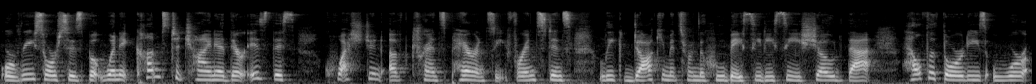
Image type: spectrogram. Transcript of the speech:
or resources. But when it comes to China, there is this question of transparency. For instance, leaked documents from the Hubei CDC showed that health authorities were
